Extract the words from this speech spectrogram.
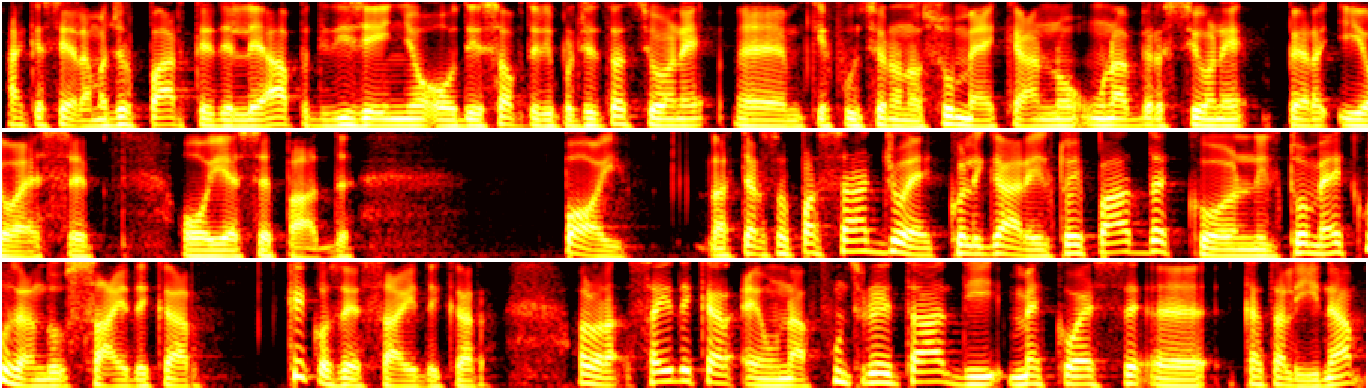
anche se la maggior parte delle app di disegno o dei software di progettazione eh, che funzionano su Mac hanno una versione per iOS o iOS Pad. Poi Il terzo passaggio è collegare il tuo iPad con il tuo Mac usando Sidecar. Che cos'è Sidecar? Allora, Sidecar è una funzionalità di macOS eh, Catalina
